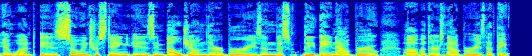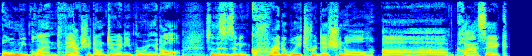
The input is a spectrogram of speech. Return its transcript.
And what is so interesting is in Belgium there are breweries, and this they, they now brew, uh, but there's now breweries that they only blend. They actually don't do any brewing at all. So this is an incredibly traditional, uh, classic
